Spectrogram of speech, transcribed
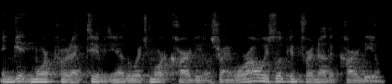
and get more productivity. In other words, more car deals, right? We're always looking for another car deal.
